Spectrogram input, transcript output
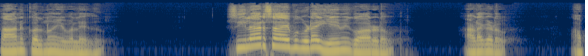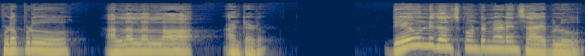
కానుకలను ఇవ్వలేదు. సిలార్ సాహిబ్ కూడా ఏమి కోరడు అడగడు. అప్పుడప్పుడు అల్లల్లల్లా అంటాడు. దేవుణ్ణి తలుచుకుంటున్నాడని సాహిబులు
